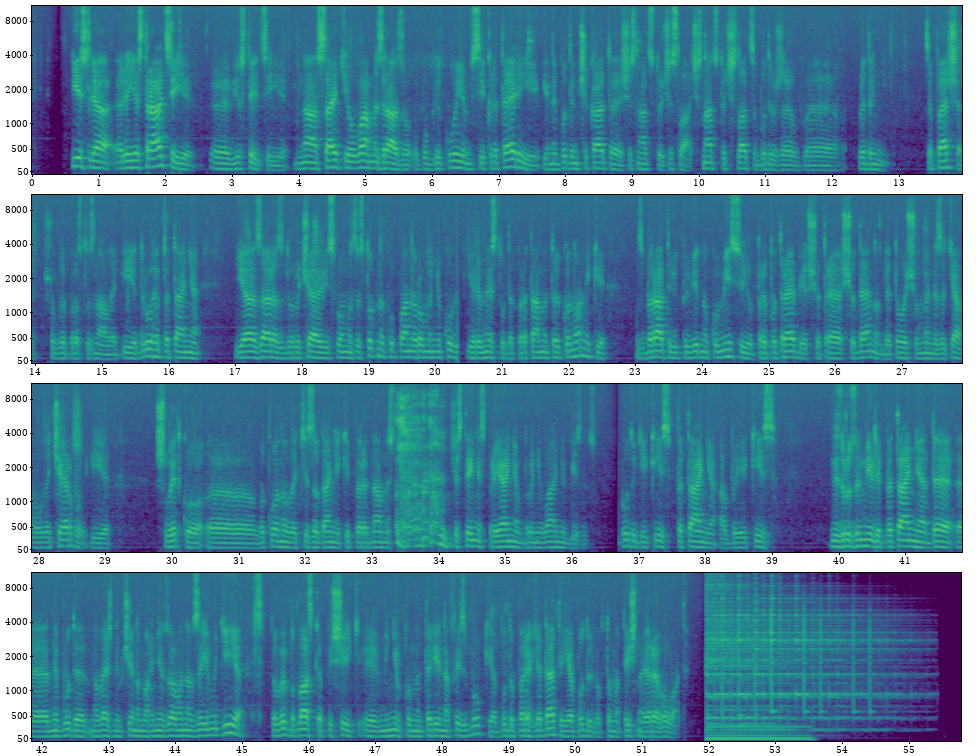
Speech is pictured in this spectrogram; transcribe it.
Після реєстрації е, в юстиції на сайті ОВА ми зразу опублікуємо всі критерії і не будемо чекати 16 числа. 16 числа це буде вже в е, виданні. Це перше, щоб ви просто знали. І друге питання. Я зараз доручаю і своєму заступнику пану Романюку, керівництву департаменту економіки, збирати відповідну комісію при потребі, якщо треба щоденно, для того, щоб ми не затягували чергу і швидко е, виконували ті завдання, які перед нами стоять в частині сприяння бронюванню бізнесу. Будуть якісь питання або якісь незрозумілі питання, де е, не буде належним чином організована взаємодія, то ви, будь ласка, пишіть е, мені в коментарі на Фейсбук, я буду переглядати, я буду автоматично реагувати.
